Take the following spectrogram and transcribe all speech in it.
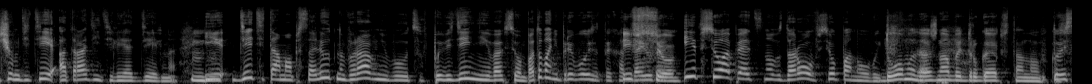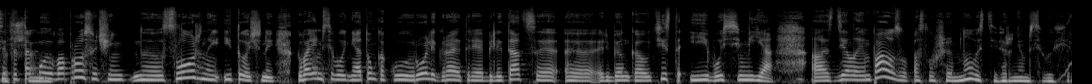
причем детей от родителей отдельно. Угу. И дети там абсолютно выравниваются в поведении и во всем. Потом они привозят их, отдают. И все. И все опять снова здорово, все по новой. Дома да. должна быть другая обстановка. То есть совершенно. это такой вопрос очень э, сложный и точный. Говорим сегодня о том, какую роль играет реабилитация э, ребенка аутиста и его семья. А, сделаем паузу, послушаем новости, вернемся в эфир.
